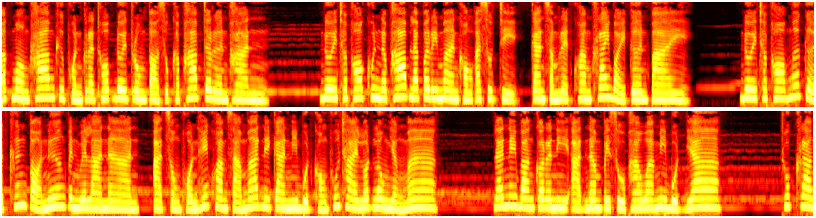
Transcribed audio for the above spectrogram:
มักมองข้ามคือผลกระทบโดยตรงต่อสุขภาพเจริญพันธุ์ โดยเฉพาะคุณภาพและปริมาณของอสุจิ การสำเร็จความใคร่บ่อยเกินไป โดยเฉพาะเมื่อเกิดขึ้นต่อเนื่องเป็นเวลานาน อาจส่งผลให้ความสามารถในการมีบุตรของผู้ชายลดลงอย่างมาก และในบางกรณีอาจนำไปสู่ภาวะมีบุตรยาก ทุกครั้ง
